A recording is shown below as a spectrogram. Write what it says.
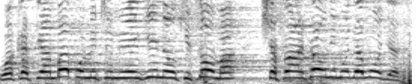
Wakati ambapo mitume wengine ukisoma shafaa zao ni moja moja tu.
